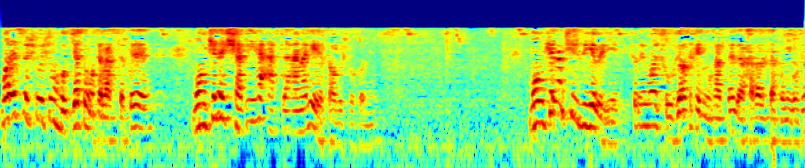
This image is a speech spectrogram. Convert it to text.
ما اسمش گوشیم حجت متوسطه. ممکنه شبیه اصل عملی حسابش بکنیم. ممکن هم چیز دیگه بگیم. چون این ما توضیحات خیلی مفصل در خبر سفانی گفتیم.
